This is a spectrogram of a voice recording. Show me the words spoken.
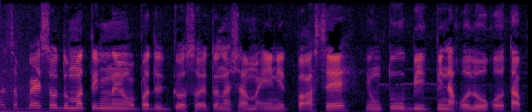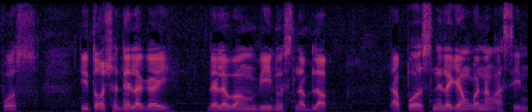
What's up guys so dumating na yung kapatid ko. So ito na siya mainit pa kasi. Yung tubig pinakulo ko. Tapos dito ko siya nilagay. Dalawang Venus na black. Tapos nilagyan ko ng asin.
